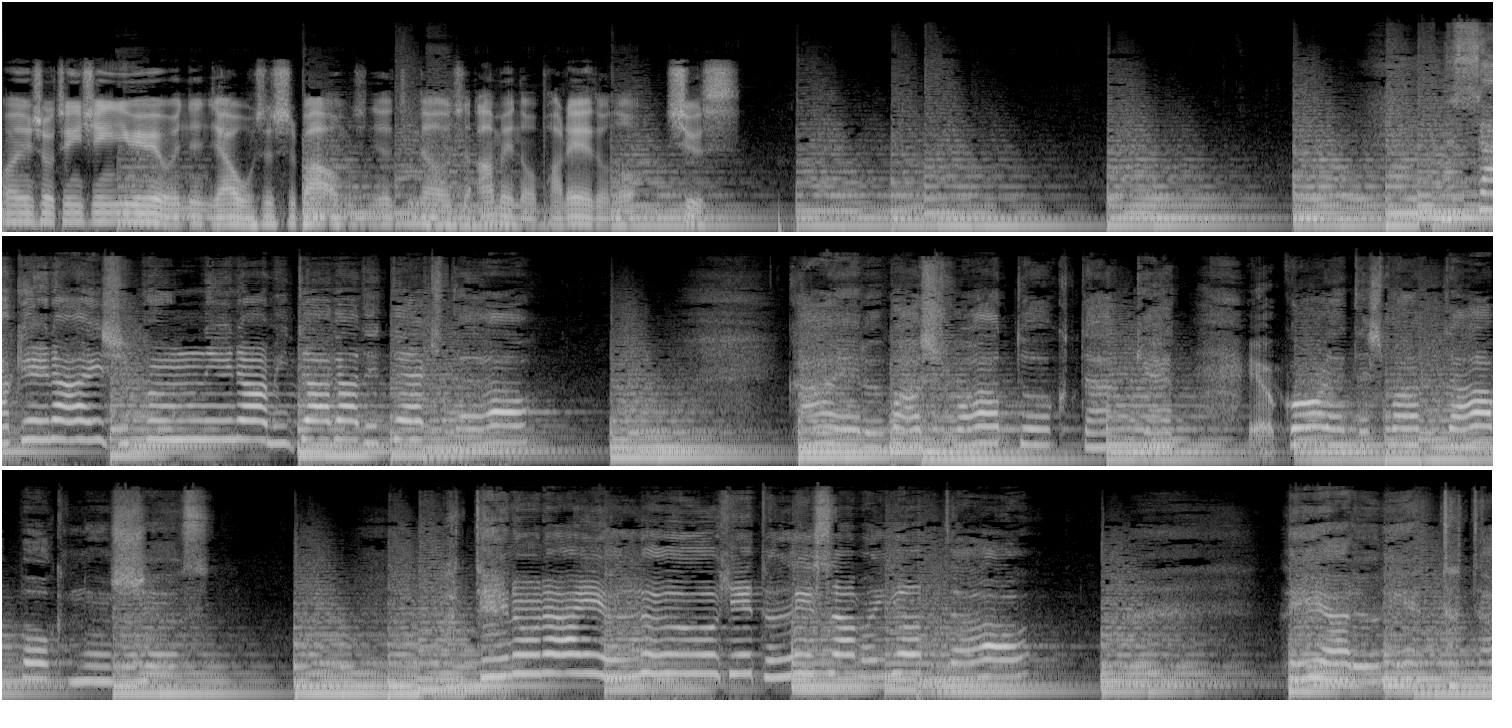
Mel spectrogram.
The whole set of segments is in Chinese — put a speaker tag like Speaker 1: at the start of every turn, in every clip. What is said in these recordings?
Speaker 1: 欢迎收听新音乐文件夹，我是十八。我们今天听到的是阿美诺帕列多诺 shoes。
Speaker 2: 情けない自分に涙が出てきた帰る場所はどこだっけ汚れてしまった僕のシューズ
